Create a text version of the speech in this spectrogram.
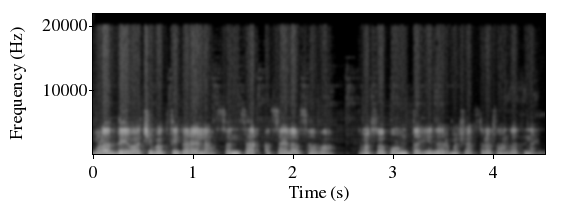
मुळात देवाची भक्ती करायला संसार असायलाच हवा असं कोणताही धर्मशास्त्र सांगत नाही.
